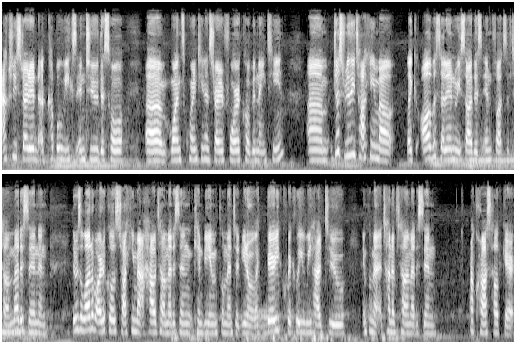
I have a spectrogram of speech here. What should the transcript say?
actually started a couple weeks into this whole um, once quarantine had started for COVID 19. Um, just really talking about like all of a sudden we saw this influx of telemedicine and there was a lot of articles talking about how telemedicine can be implemented you know like very quickly we had to implement a ton of telemedicine across healthcare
